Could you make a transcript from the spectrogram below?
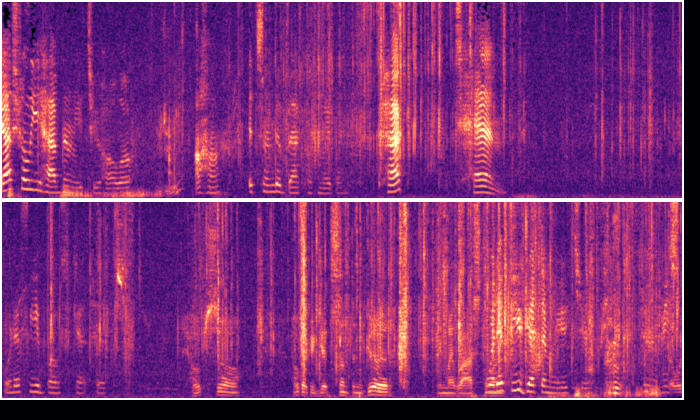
actually have the Mewtwo hollow. You do? Uh huh. It's in the back of my bag. Pack ten. What if we both get hits? I hope so. I hope I could get something good in my last What one. if you get the Mewtwo? that would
